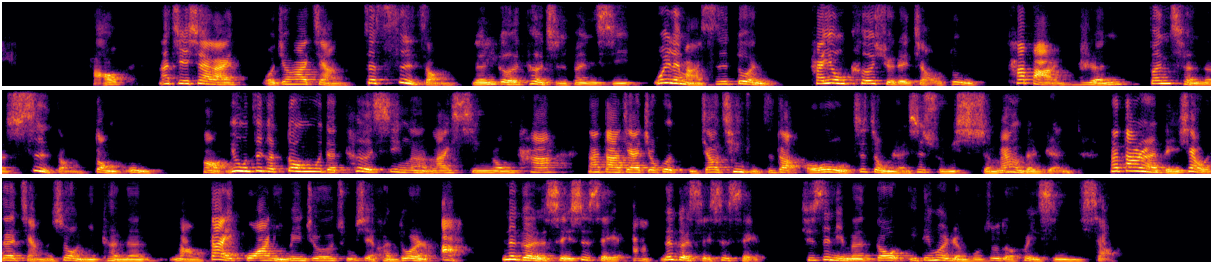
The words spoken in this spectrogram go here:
好，那接下来我教他讲这四种人格特质分析。威廉马斯顿他用科学的角度，他把人分成了四种动物，好，用这个动物的特性呢来形容他，那大家就会比较清楚知道哦，这种人是属于什么样的人。那当然，等一下我在讲的时候，你可能脑袋瓜里面就会出现很多人啊，那个谁是谁啊，那个谁是谁。其实你们都一定会忍不住的会心一笑。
